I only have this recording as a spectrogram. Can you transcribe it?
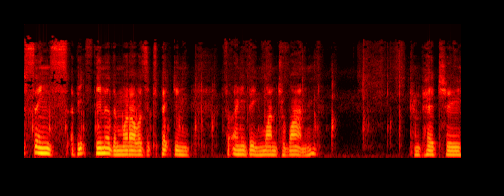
seems a bit thinner than what I was expecting for only being one to one compared to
